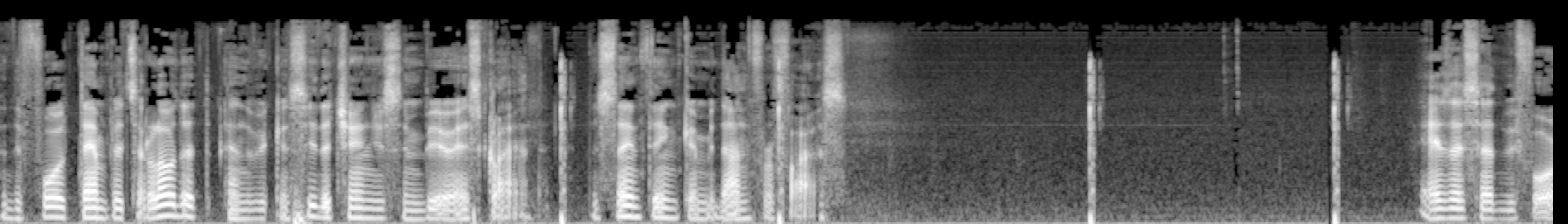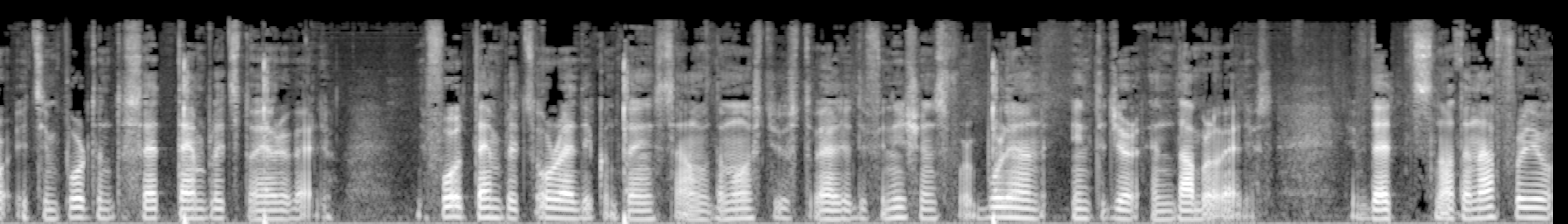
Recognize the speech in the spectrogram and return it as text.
The default templates are loaded and we can see the changes in bOS client. The same thing can be done for files. As I said before, it's important to set templates to every value. Default templates already contain some of the most used value definitions for boolean, integer and double values. If that's not enough for you,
